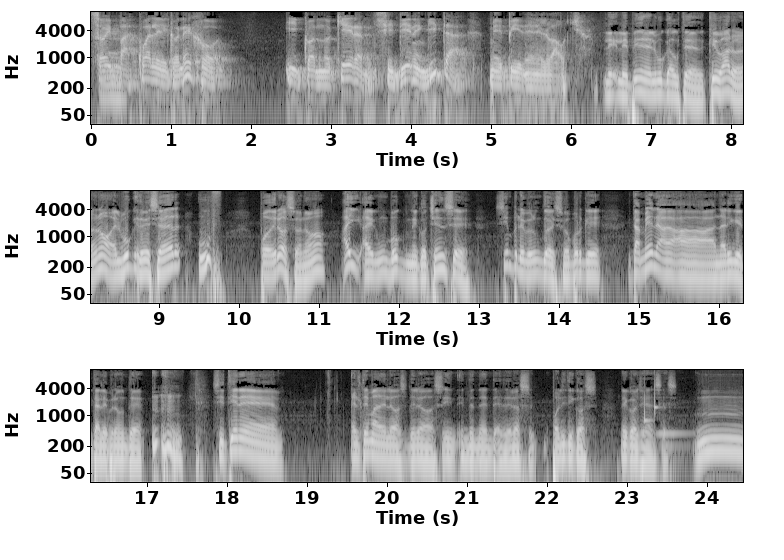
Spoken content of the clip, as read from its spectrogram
Soy Pascual el Conejo. Y cuando quieran, si tienen guita, me piden el voucher. Le, le piden el book a usted. Qué bárbaro, ¿no? El book debe ser, uff, poderoso, ¿no? ¿Hay algún book necochense? Siempre le pregunto eso, porque también a, a Narigueta le pregunté si tiene el tema de los de los de los políticos necochenses. Mm,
